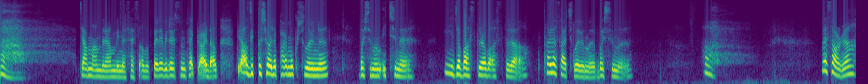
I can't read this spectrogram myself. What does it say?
Canlandıran bir nefes alıp verebilirsin tekrardan. Birazcık da şöyle parmak uçlarını başının içine iyice bastıra bastıra. Tara saçlarını, başını. Ah. Ve sonra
